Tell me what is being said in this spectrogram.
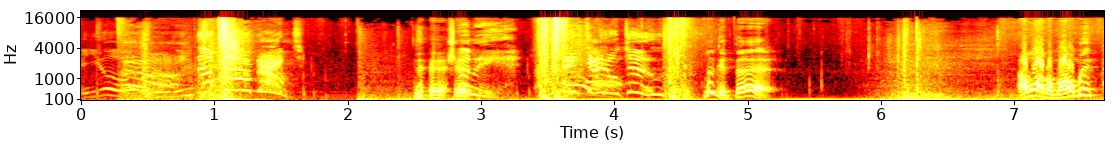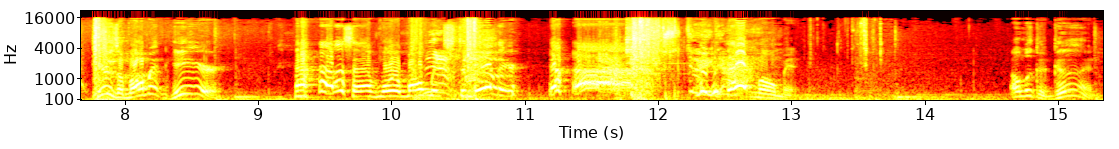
And you're ruining the moment! Come here. Think that'll do? Look at that. I want a moment. Here's a moment. Here. Let's have more moments together. look at that moment. Oh, look, a gun.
